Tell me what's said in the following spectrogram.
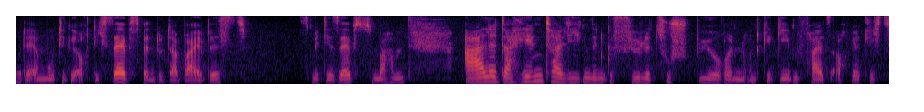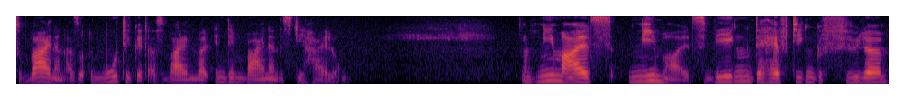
oder ermutige auch dich selbst, wenn du dabei bist, es mit dir selbst zu machen, alle dahinterliegenden Gefühle zu spüren und gegebenenfalls auch wirklich zu weinen. Also ermutige das Weinen, weil in dem Weinen ist die Heilung. Und niemals, niemals wegen der heftigen Gefühle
